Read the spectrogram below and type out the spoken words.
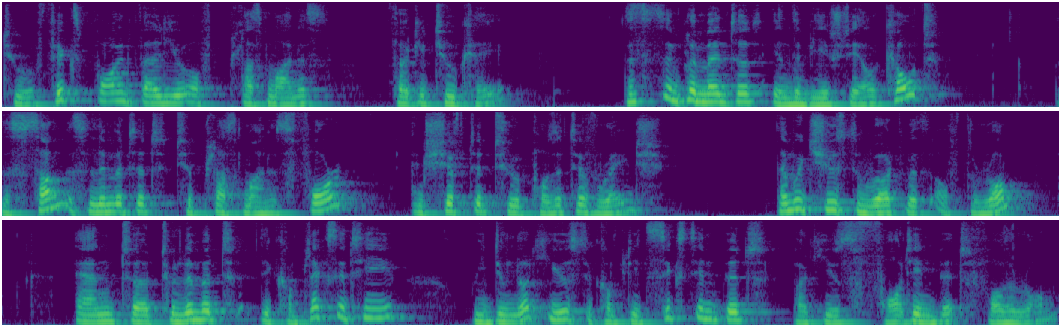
to a fixed point value of plus minus 32K. This is implemented in the VHDL code. The sum is limited to plus minus 4 and shifted to a positive range. Then we choose the word width of the ROM. And uh, to limit the complexity, we do not use the complete 16-bit, but use 14-bit for the ROM.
